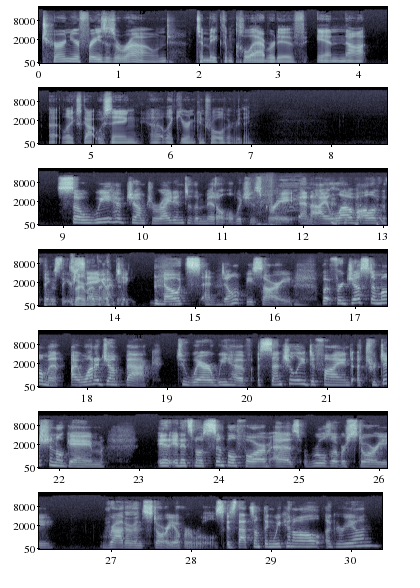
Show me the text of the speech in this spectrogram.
turn your phrases around to make them collaborative and not uh, like Scott was saying, uh, like you're in control of everything. So we have jumped right into the middle, which is great. And I love all of the things that you're saying. That. And I'm taking notes and don't be sorry. But for just a moment, I want to jump back to where we have essentially defined a traditional game in, in its most simple form as rules over story rather than story over rules. Is that something we can all agree on?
